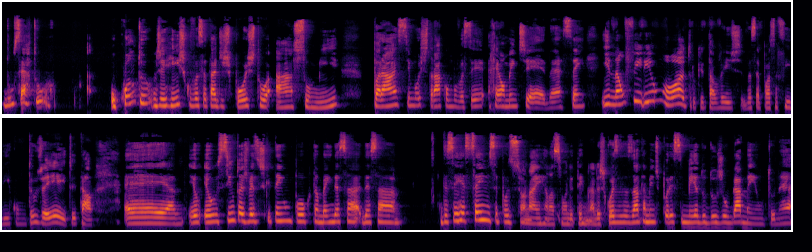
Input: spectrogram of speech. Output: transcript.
de um certo o quanto de risco você está disposto a assumir para se mostrar como você realmente é, né? Sem, e não ferir um outro, que talvez você possa ferir com o teu jeito e tal. É, eu, eu sinto às vezes que tem um pouco também dessa, dessa desse receio em se posicionar em relação a determinadas coisas, exatamente por esse medo do julgamento, né?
